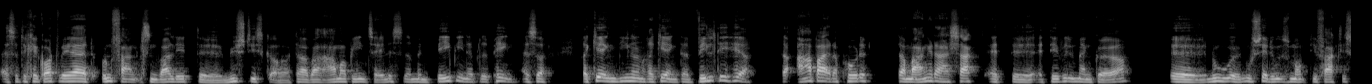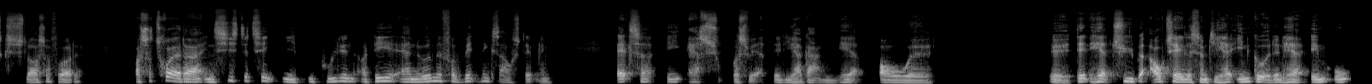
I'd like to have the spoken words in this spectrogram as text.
Altså det kan godt være, at undfangelsen var lidt øh, mystisk, og der var arme og ben til alle sider, men babyen er blevet pæn. Altså regeringen ligner en regering, der vil det her, der arbejder på det. Der er mange, der har sagt, at, øh, at det vil man gøre. Øh, nu, øh, nu ser det ud, som om de faktisk slås for det. Og så tror jeg, der er en sidste ting i, i puljen, og det er noget med forventningsafstemning. Altså, det er super svært, det de har gang i her. Og øh, øh, den her type aftale, som de har indgået, den her MOU,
